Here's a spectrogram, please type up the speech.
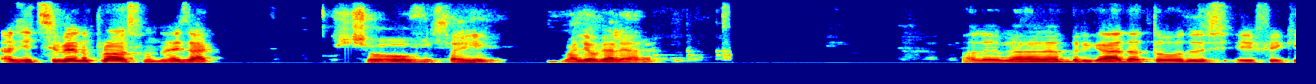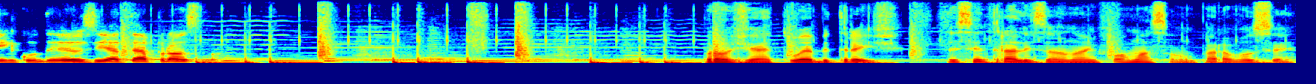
a gente se vê no próximo, né, Isaac? Show, isso aí. Valeu, galera. Valeu, galera. Obrigado a todos e fiquem com Deus e até a próxima. Projeto Web3 Descentralizando a informação para você.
